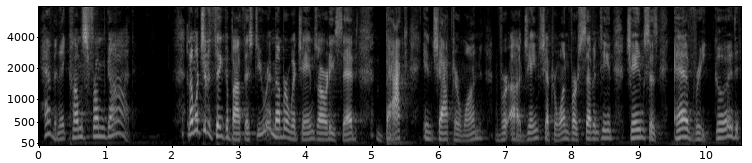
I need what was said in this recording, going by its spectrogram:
heaven. It comes from God. And I want you to think about this. Do you remember what James already said back in chapter 1, uh, James chapter 1, verse 17? James says, Every good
